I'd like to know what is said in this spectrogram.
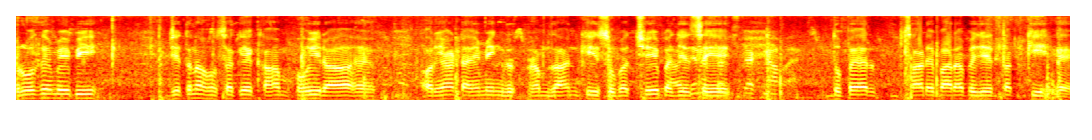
रोज़े में भी जितना हो सके काम हो ही रहा है। और यहाँ टाइमिंग रमज़ान की सुबह छः बजे से दोपहर साढ़े बारह बजे तक की है।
